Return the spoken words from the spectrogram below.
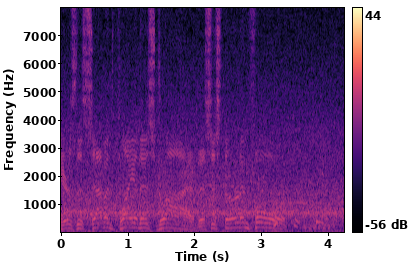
Here's the seventh play of this drive. This is third and four.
